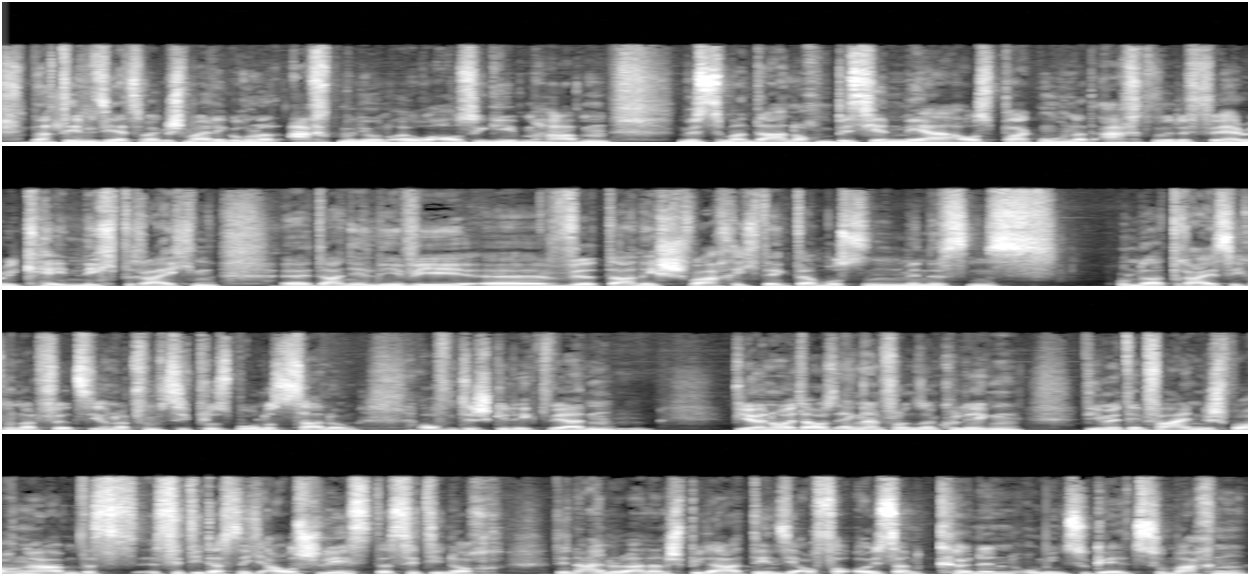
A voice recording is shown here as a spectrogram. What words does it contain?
Nachdem sie jetzt mal geschmeidige 108 Millionen Euro ausgegeben haben, müsste man da noch ein bisschen mehr auspacken. 108 würde für Harry Kane nicht reichen. Äh, Daniel Levy äh, wird da nicht schwach. Ich denke, da mussten mindestens 130, 140, 150 plus Bonuszahlung auf den Tisch gelegt werden. Mhm. Wir hören heute aus England von unseren Kollegen, die mit den Vereinen gesprochen haben, dass City das nicht ausschließt, dass City noch den einen oder anderen Spieler hat, den sie auch veräußern können, um ihn zu Geld zu machen.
